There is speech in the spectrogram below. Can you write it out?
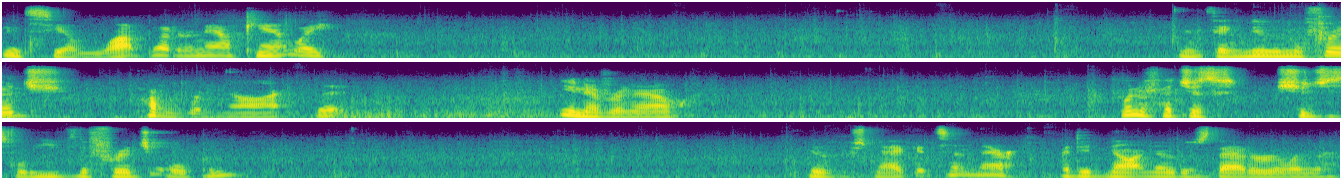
We can see a lot better now, can't we? Anything new in the fridge? Probably not, but you never know wonder if I just should just leave the fridge open. There's maggots in there. I did not notice that earlier.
